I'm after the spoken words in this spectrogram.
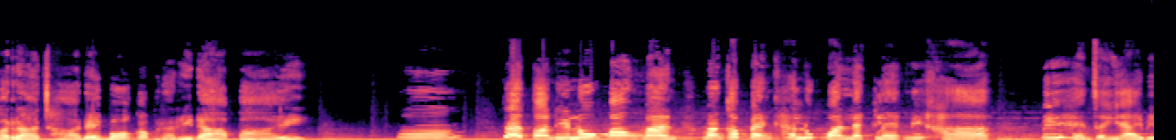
พระราชาได้บอกกับพระธิดาไปแต่ตอนที่ลูกมองมัน มันก็เป็นแค่ลูกบอลเล็กๆ นี่คะไม่เห็นจะใหญ่ไป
